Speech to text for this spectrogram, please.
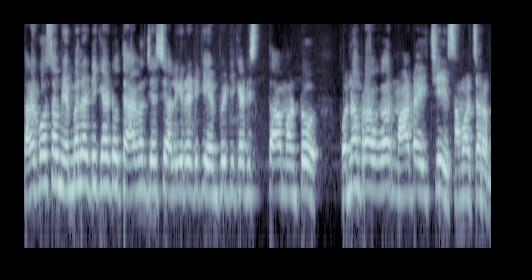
తన కోసం ఎమ్మెల్యే టికెట్ త్యాగం చేసి అలిగిరెడ్డికి ఎంపీ టికెట్ ఇస్తామంటూ పొన్నం ప్రభాకర్ మాట ఇచ్చి సమాచారం.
